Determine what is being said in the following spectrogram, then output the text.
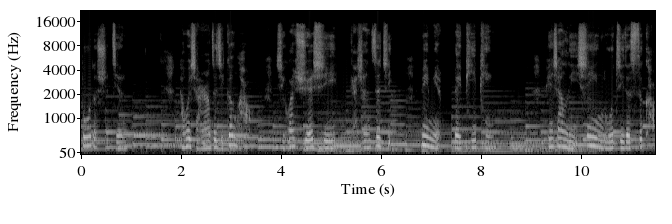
多的时间。他会想让自己更好，喜欢学习、改善自己，避免被批评，偏向理性逻辑的思考。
